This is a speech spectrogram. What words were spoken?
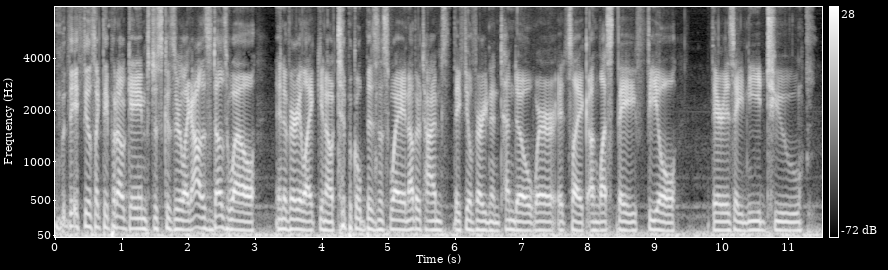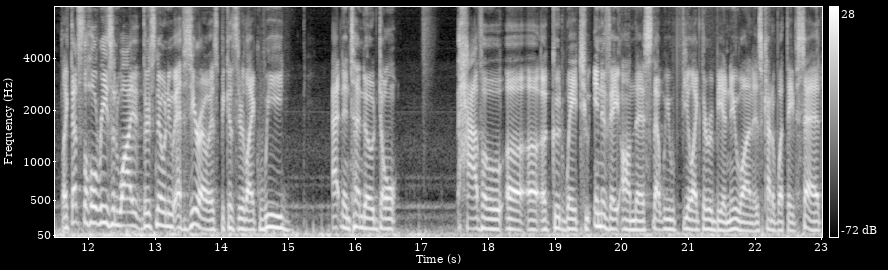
they it feels like they put out games just because they're like, oh, this does well in a very like you know typical business way, and other times they feel very Nintendo, where it's like unless they feel there is a need to like that's the whole reason why there's no new F Zero is because they're like we at Nintendo don't have a, a a good way to innovate on this that we feel like there would be a new one is kind of what they've said.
